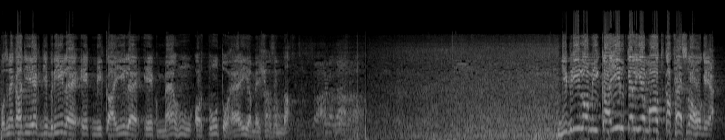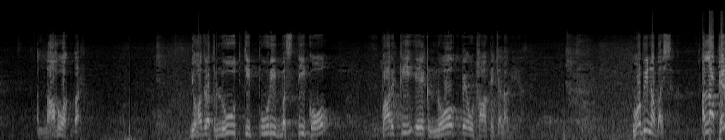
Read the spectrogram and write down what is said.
اس نے کہا جی ایک جبریل ہے، ایک میکائیل ہے، ایک میں ہوں اور تو تو ہے ہی ہمیشہ زندہ۔ جبریل و میکائیل کے لیے موت کا فیصلہ ہو گیا۔ اللہ اکبر۔ جو حضرت لوت کی پوری بستی کو پر کی ایک نوک پہ اٹھا کے چلا گیا۔ وہ بھی نہ بچ سکا۔ اللہ پھر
